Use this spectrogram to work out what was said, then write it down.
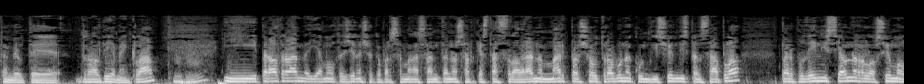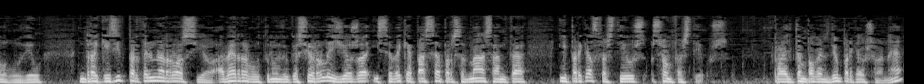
també ho té relativament clar, i per altra banda hi ha molta gent això que per Setmana Santa no sap què està celebrant, en Marc per això ho troba una condició indispensable per poder iniciar una relació amb algú, diu. Requisit per tenir una relació, haver rebut una educació religiosa i saber què passa per Setmana Santa i per què els festius són festius. Però ell tampoc ens diu per què ho són, eh?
